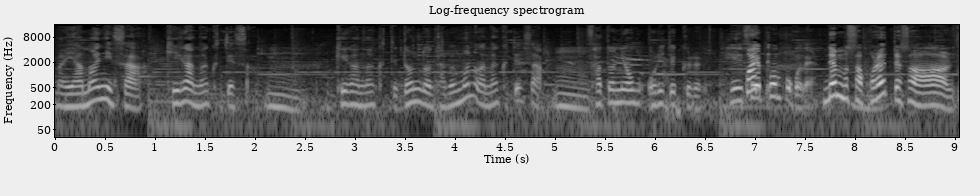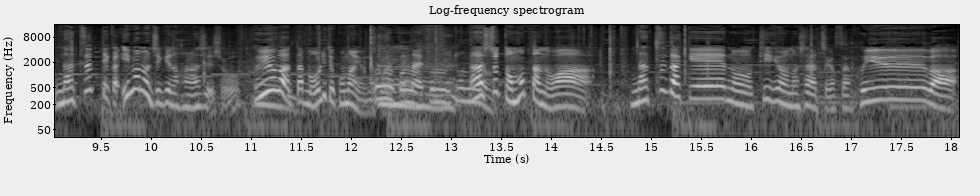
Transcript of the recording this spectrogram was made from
まあ山にさ木がなくてさうん。木がなくてどんどん食べ物がなくてさうん。里に降りてくる。平成ポンポコだよ。でもさこれってさ夏っていうか今の時期の話でしょ？冬は多分降りてこないよね、これ来ない来ない私ちょっと思ったのは夏だけの企業の人たちがさ冬は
